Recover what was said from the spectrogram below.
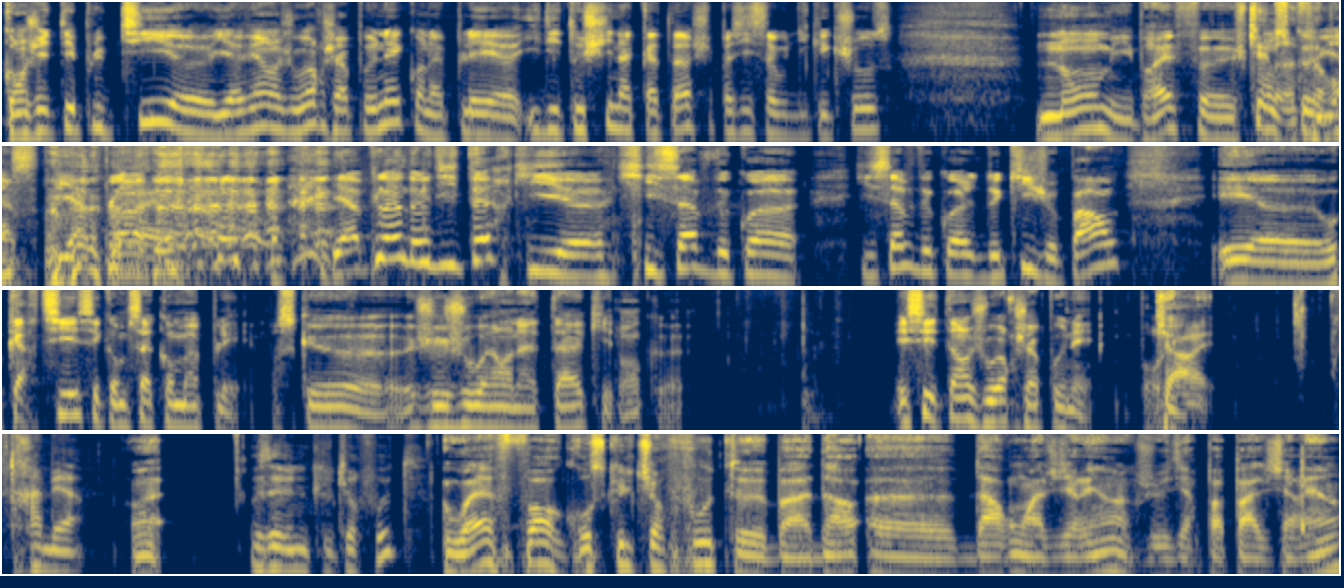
Quand j'étais plus petit, euh, il y avait un joueur japonais qu'on appelait euh, Hidetoshi Nakata. Je sais pas si ça vous dit quelque chose. Non, mais bref, euh, je Quelle pense qu'il y a, référence. il y a plein, il y a plein d'auditeurs qui euh, qui savent de quoi, qui savent de quoi, de qui je parle. Et euh, au quartier, c'est comme ça qu'on m'appelait parce que euh, je jouais en attaque et donc. euh, et c'est un joueur japonais. pour Carré. Très bien. Vous avez une culture foot? Ouais, fort, grosse culture foot, euh, bah, dar- euh, daron algérien, je veux dire papa algérien,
